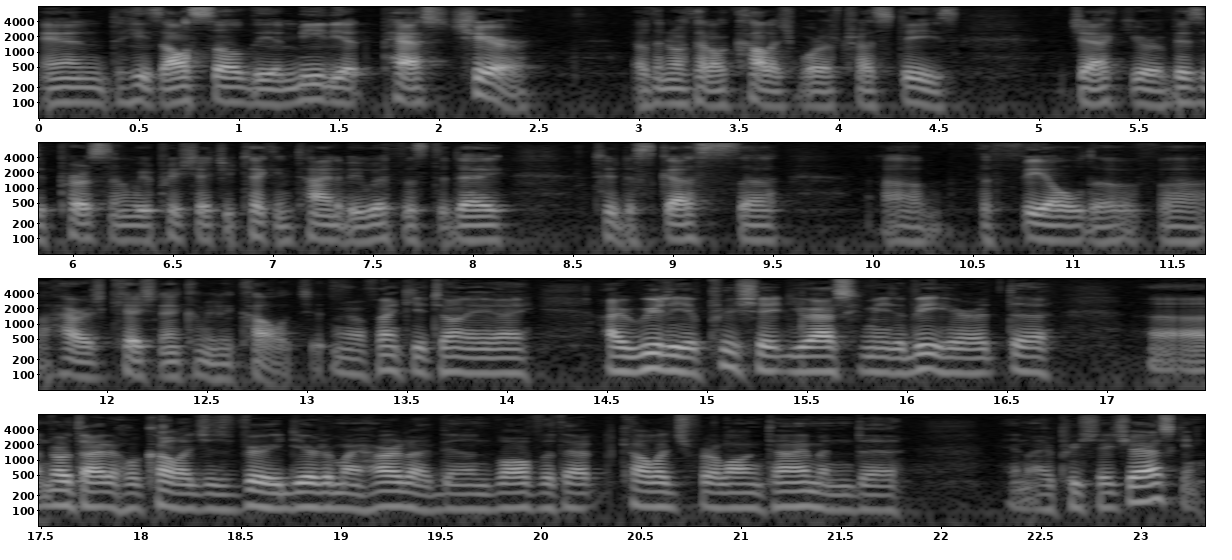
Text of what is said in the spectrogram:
and he's also the immediate past chair of the North Idaho College Board of Trustees. Jack, you're a busy person. We appreciate you taking time to be with us today to discuss uh, uh, the field of uh, higher education and community colleges. Well, thank you, Tony. I, I really appreciate you asking me to be here. At uh, uh, North Idaho College is very dear to my heart. I've been involved with that college for a long time, and, uh, and I appreciate you asking.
